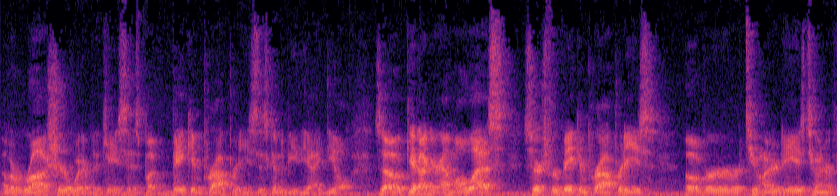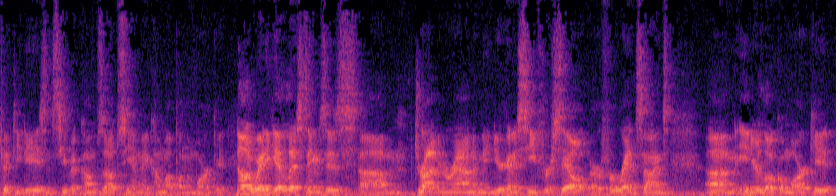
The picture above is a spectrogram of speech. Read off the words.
of a rush or whatever the case is, but vacant properties is to be the ideal. So get on your MLS, search for vacant properties over 200 days, 250 days, and see what comes up, see how may come up on the market. Another way to get listings is um, driving around. I mean, you're gonna see for sale or for rent signs um, in your local market,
